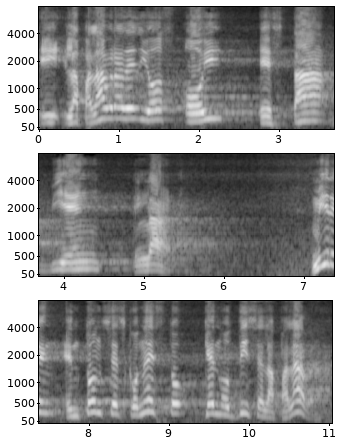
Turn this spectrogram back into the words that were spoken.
Y la palabra de Dios hoy está bien clara. Miren entonces con esto, ¿qué nos dice la palabra?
